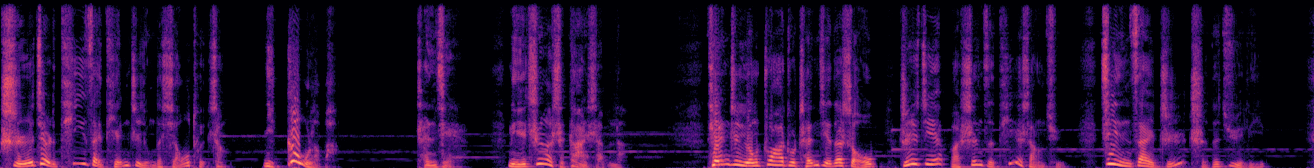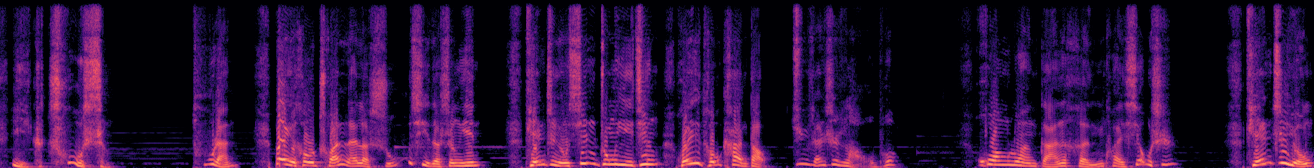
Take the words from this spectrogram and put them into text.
使劲踢在田志勇的小腿上。你够了吧，陈姐！你这是干什么呢？田志勇抓住陈姐的手，直接把身子贴上去，近在咫尺的距离。你个畜生！突然，背后传来了熟悉的声音。田志勇心中一惊，回头看到，居然是老婆。慌乱感很快消失。田志勇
